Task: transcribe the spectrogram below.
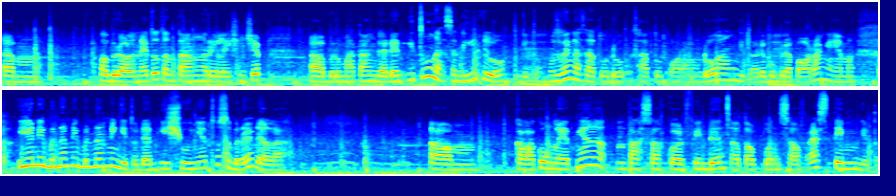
em, obrolannya itu tentang relationship uh, berumah tangga dan itu nggak sendiri loh gitu. Hmm. Maksudnya nggak satu do- satu orang doang gitu. Ada beberapa orang yang emang iya nih bener nih bener nih gitu dan isunya tuh sebenarnya adalah em, kalau aku ngelihatnya entah self confidence ataupun self esteem gitu.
